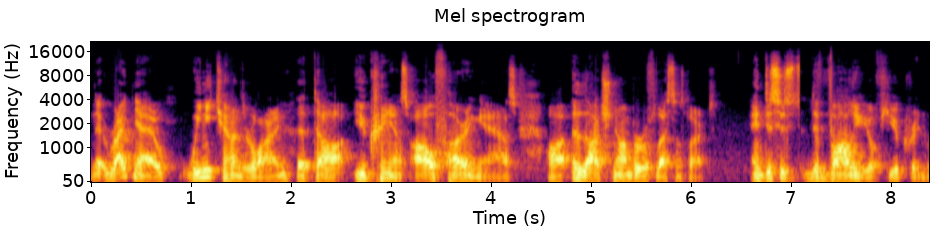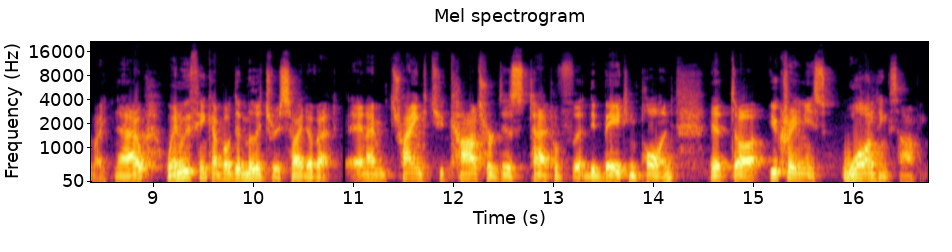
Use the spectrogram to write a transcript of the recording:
right now we need to underline that uh, Ukrainians are offering us uh, a large number of lessons learned. And this is the value of Ukraine right now when we think about the military side of it. And I'm trying to counter this type of uh, debate in Poland that uh, Ukraine is wanting something.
